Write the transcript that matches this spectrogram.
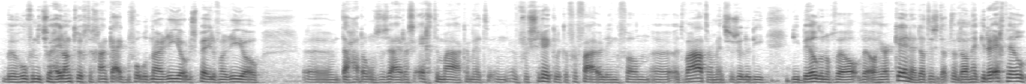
we hoeven niet zo heel lang terug te gaan. Kijk bijvoorbeeld naar Rio, de Spelen van Rio. Uh, daar hadden onze zeilers echt te maken met een, een verschrikkelijke vervuiling van uh, het water. Mensen zullen die, die beelden nog wel, wel herkennen. Dat is, dat, dan heb je er echt heel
